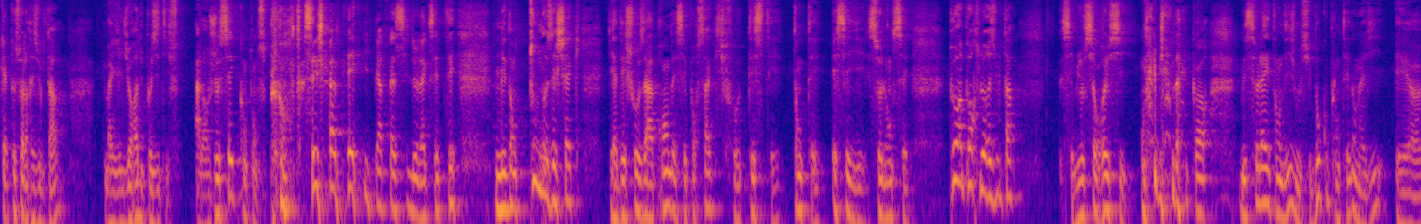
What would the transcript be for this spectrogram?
quel que soit le résultat, bah, il y aura du positif. Alors je sais que quand on se plante, c'est jamais hyper facile de l'accepter, mais dans tous nos échecs, il y a des choses à apprendre et c'est pour ça qu'il faut tester, tenter, essayer, se lancer. Peu importe le résultat, c'est mieux si on réussit. On est bien d'accord. Mais cela étant dit, je me suis beaucoup planté dans ma vie et euh,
